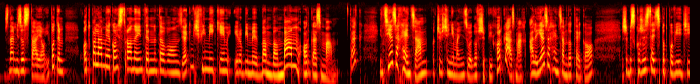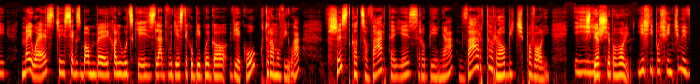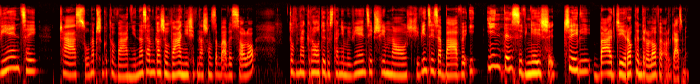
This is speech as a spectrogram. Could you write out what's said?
z nami zostają. I potem odpalamy jakąś stronę internetową z jakimś filmikiem i robimy bam, bam, bam, orgazm mam tak? Więc ja zachęcam, oczywiście nie ma nic złego w szybkich orgazmach, ale ja zachęcam do tego, żeby skorzystać z podpowiedzi Mae West, czyli seksbomby hollywoodzkiej z lat 20. ubiegłego wieku, która mówiła, wszystko, co warte jest zrobienia, warto robić powoli. I Śpiesz się powoli. Jeśli poświęcimy więcej czasu na przygotowanie, na zaangażowanie się w naszą zabawę solo, to w nagrodę dostaniemy więcej przyjemności, więcej zabawy i intensywniejsze, czyli bardziej rock'n'rollowe orgazmy.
